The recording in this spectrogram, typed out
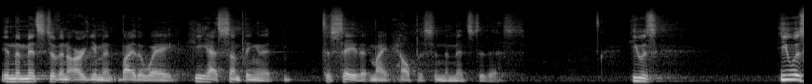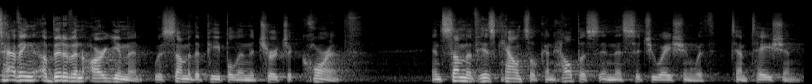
in the midst of an argument, by the way, he has something that, to say that might help us in the midst of this. He was he was having a bit of an argument with some of the people in the church at Corinth, and some of his counsel can help us in this situation with temptation.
